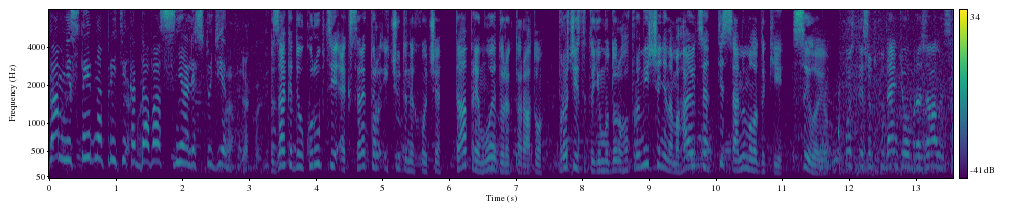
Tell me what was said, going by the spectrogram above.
Вам не стыдно прийти, когда вас сняли студенты? Дякую. Закиди у корупції екс-ректор і чути не хоче, та прямує до ректорату. Прочистити йому дорого в приміщення намагаються ті самі молодики силою. Пусти, щоб студентів ображалися.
